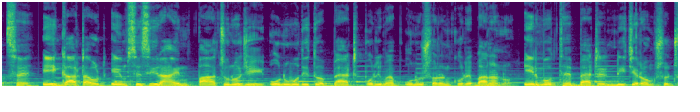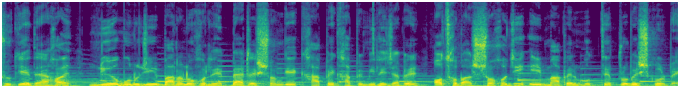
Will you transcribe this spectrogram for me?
আছে। এই কাট আউট এমসিসির আইন পাঁচ অনুযায়ী অনুমোদিত ব্যাট পরিমাপ অনুসরণ করে বানানো এর মধ্যে ব্যাটের নিচের অংশ ঝুঁকিয়ে দেওয়া হয়। নিয়ম অনুযায়ী বানানো হলে ব্যাটের সঙ্গে খাপে খাপে মিলে যাবে অথবা সহজেই এই মাপের মধ্যে প্রবেশ করবে।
